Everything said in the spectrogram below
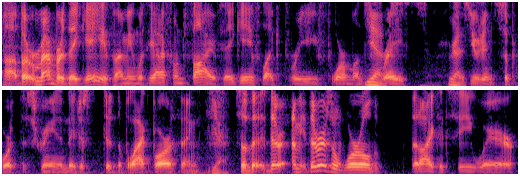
Uh, but remember, they gave. I mean, with the iPhone five, they gave like three, four months yes. grace Yes. You didn't support the screen, and they just did the black bar thing. Yeah. So the, there, I mean, there is a world that I could see where,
